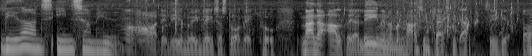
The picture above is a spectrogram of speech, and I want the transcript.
lederens ensomhed. Åh, det vil jeg nu ikke lægge så stor vægt på. Man er aldrig alene, når man har sin plads i gang. Se her. Åh,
